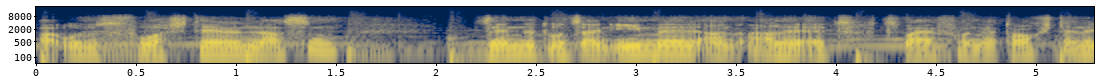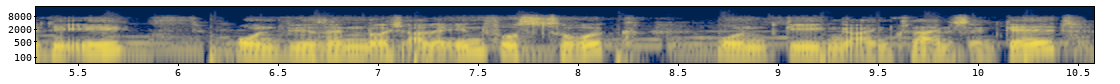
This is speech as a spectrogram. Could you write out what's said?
bei uns vorstellen lassen. Sendet uns ein E-Mail an alle at 2 von der Talkstelle.de und wir senden euch alle Infos zurück und gegen ein kleines Entgelt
